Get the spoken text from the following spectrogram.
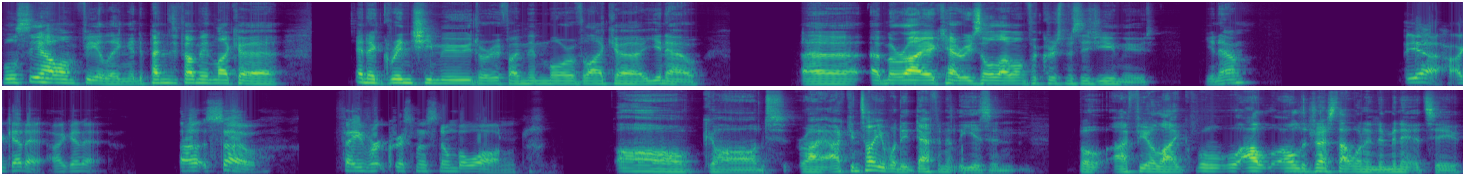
We'll see how I'm feeling. It depends if I'm in like a in a grinchy mood or if I'm in more of like a you know uh, a Mariah Carey's "All I Want for Christmas Is You" mood. You know. Yeah, I get it. I get it. Uh, so, favorite Christmas number one. Oh God! Right, I can tell you what it definitely isn't, but I feel like well, I'll I'll address that one in a minute or two.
